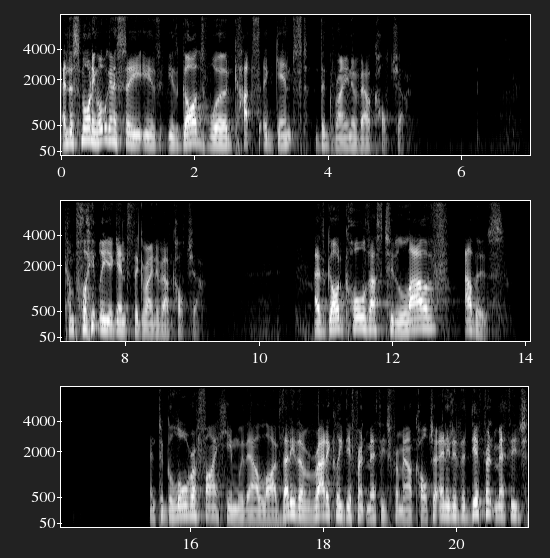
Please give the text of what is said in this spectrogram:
And this morning, what we're going to see is, is God's word cuts against the grain of our culture. Completely against the grain of our culture. As God calls us to love others and to glorify Him with our lives. That is a radically different message from our culture, and it is a different message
